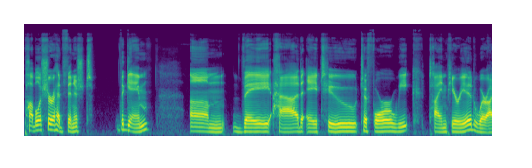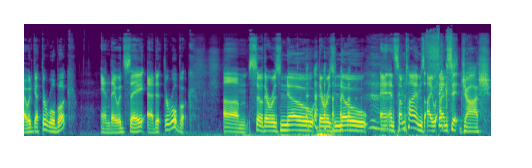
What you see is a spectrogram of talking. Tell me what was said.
publisher had finished the game. Um, they had a two to four week time period where I would get the rulebook and they would say, edit the rulebook. Um, so there was no, there was no, and, and sometimes I fix and, it, Josh.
